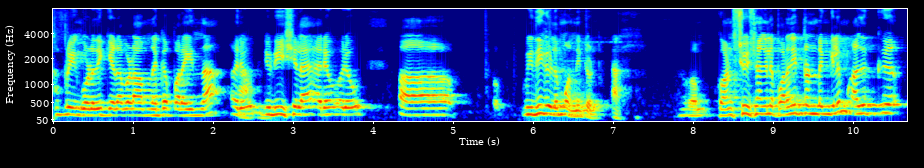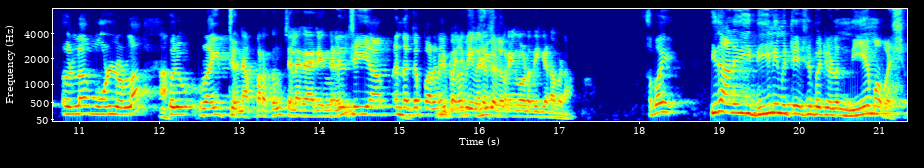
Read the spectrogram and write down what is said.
സുപ്രീം കോടതിക്ക് ഇടപെടാം എന്നൊക്കെ പറയുന്ന ഒരു. ജുഡീഷ്യൽ ഒരു ഒരു വിധികളും വന്നിട്ടുണ്ട്. അപ്പം കോൺസ്റ്റിറ്റ്യൂഷൻ അങ്ങനെ പറഞ്ഞിട്ടുണ്ടെങ്കിലും അതൊക്കെ ഉള്ള മുകളിലുള്ള ഒരു റൈറ്റ് അതിനപ്പുറത്തും ചില കാര്യങ്ങളിൽ ചെയ്യാം എന്നൊക്കെ പറഞ്ഞു സുപ്രീം കോടതിക്ക് ഇടപെടാം അപ്പോൾ ഇതാണ് ഈ ഡീലിമിറ്റേഷനെ പറ്റിയുള്ള നിയമവശം.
